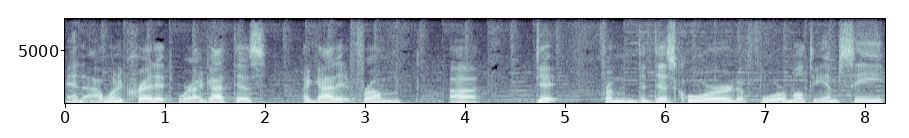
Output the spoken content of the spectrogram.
and I want to credit where I got this. I got it from uh, from the Discord for Multi-MC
